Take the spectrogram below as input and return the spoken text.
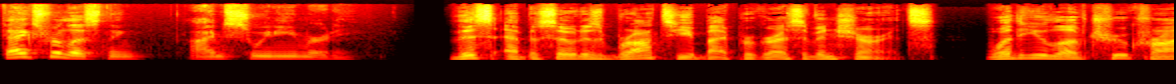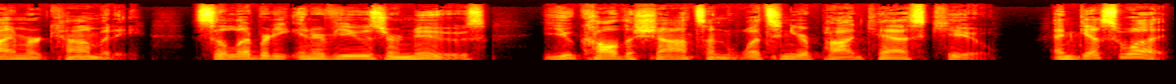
Thanks for listening. I'm Sweeney Murti. This episode is brought to you by Progressive Insurance. Whether you love true crime or comedy, celebrity interviews or news, you call the shots on what's in your podcast queue. And guess what?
